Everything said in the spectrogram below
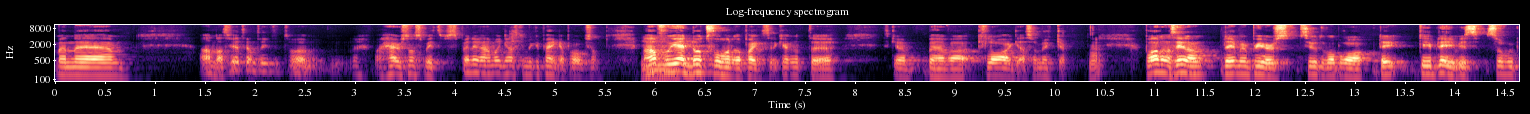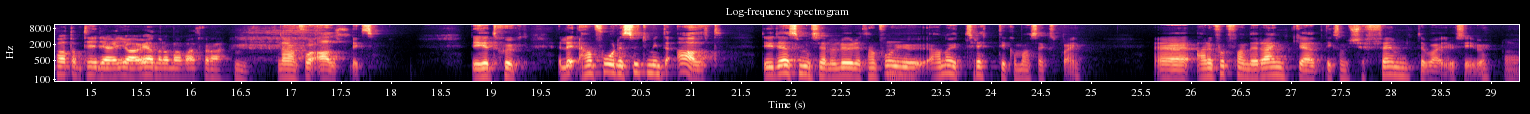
Men eh, annars vet jag inte riktigt vad... Harrison Smith spenderar han väl ganska mycket pengar på också. Men han Mm. får ju ändå 200 poäng så det kanske inte ska behöva klaga så mycket. Nej. På andra sidan, Damien Pierce ser ut att vara bra. Gabe Davis, som vi pratade om tidigare, gör ju en av de här matcherna. När han får allt liksom. Det är helt sjukt. Eller han får dessutom inte allt. Det är det som är så jävla lurigt. Han, får Mm. ju, han har ju 30,6 poäng. Eh, han är fortfarande rankad liksom 25 wide receiver. Mm.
